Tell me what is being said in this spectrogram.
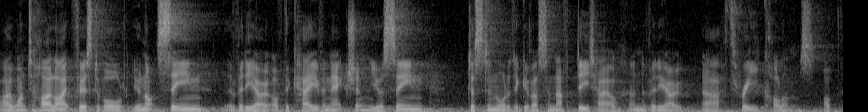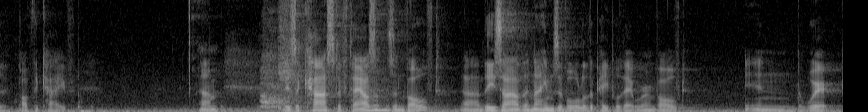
I, want to highlight, first of all, you're not seeing a video of the cave in action. You're seeing, just in order to give us enough detail in the video, uh, three columns of the, of the cave. Um, there's a cast of thousands involved. Uh, these are the names of all of the people that were involved in the work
